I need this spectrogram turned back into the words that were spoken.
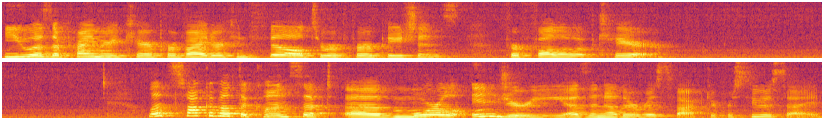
you as a primary care provider can fill to refer patients for follow up care. Let's talk about the concept of moral injury as another risk factor for suicide.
